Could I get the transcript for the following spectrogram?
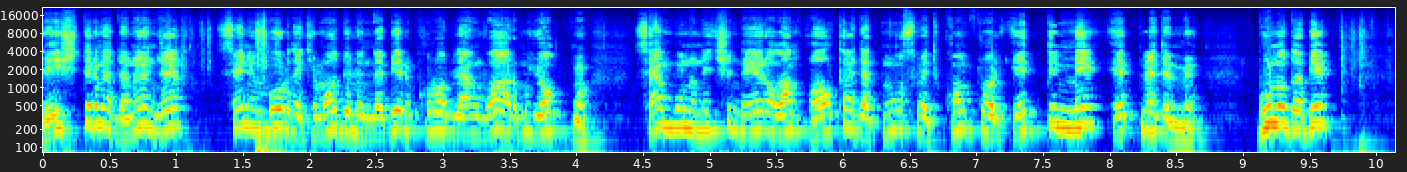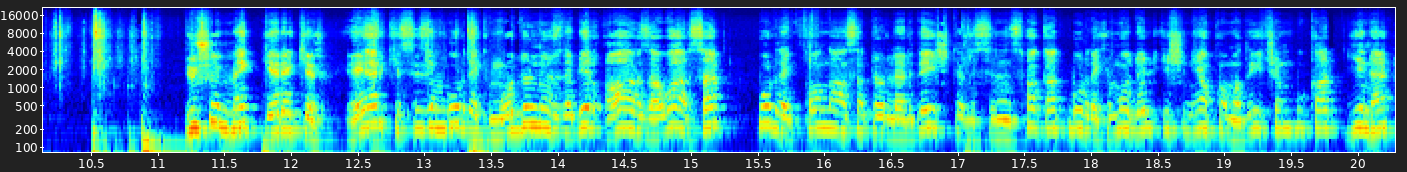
değiştirmeden önce senin buradaki modülünde bir problem var mı yok mu? Sen bunun içinde yer alan 6 adet MOSFET kontrol ettin mi etmedin mi? Bunu da bir düşünmek gerekir. Eğer ki sizin buradaki modülünüzde bir arıza varsa buradaki kondansatörleri değiştirirsiniz. Fakat buradaki modül işini yapamadığı için bu kart yine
